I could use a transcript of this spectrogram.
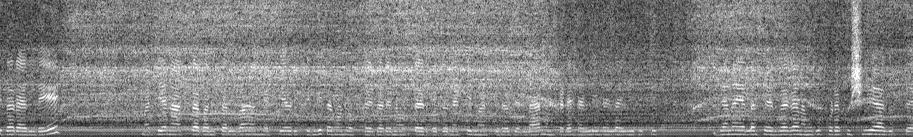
ಇದ್ದಾರೆ ಅಲ್ಲಿ. ಮಧ್ಯಾಹ್ನ ಆಗ್ತಾ ಬಂತಲ್ವಾ ನೆಟ್ಟಿ ಅವರು ತಿಂಡಿ ತಗೊಂಡು ಹೋಗ್ತಾ ಇದ್ದಾರೆ. ನೋಡ್ತಾ ಇರ್ಬೋದು ನೆಟ್ಟಿ ಮಾಡ್ತಿರೋದೆಲ್ಲ. ನಮ್ಮ ಕಡೆ ಹಳ್ಳಿಲೆಲ್ಲ ಈ ರೀತಿ ಜನ ಎಲ್ಲ ಸೇರಿದಾಗ ನಮಗೂ ಕೂಡ ಖುಷಿ ಆಗುತ್ತೆ.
